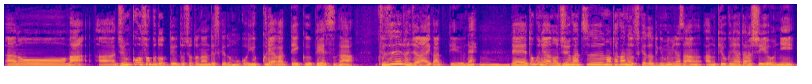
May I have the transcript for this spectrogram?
あのー、まあ、あ巡航速度っていうとちょっとなんですけども、こう、ゆっくり上がっていくペースが、崩れるんじゃないかっていうね。うん、で、特にあの、10月の高値をつけた時も皆さん、あの、記憶に新しいように、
